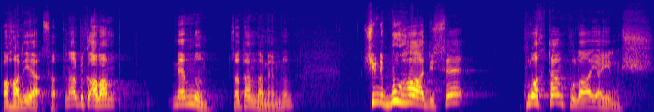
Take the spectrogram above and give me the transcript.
Pahalıya sattın. Halbuki alan memnun. Satan da memnun. Şimdi bu hadise kulaktan kulağa yayılmış.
